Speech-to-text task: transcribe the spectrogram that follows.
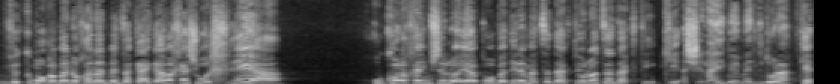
וכמו רבן יוחנן בן זכאי, גם אחרי שהוא הכריע, הוא כל החיים שלו היה פה בדילמה, צדקתי או לא צדקתי, כי השאלה היא באמת גדולה, כן.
